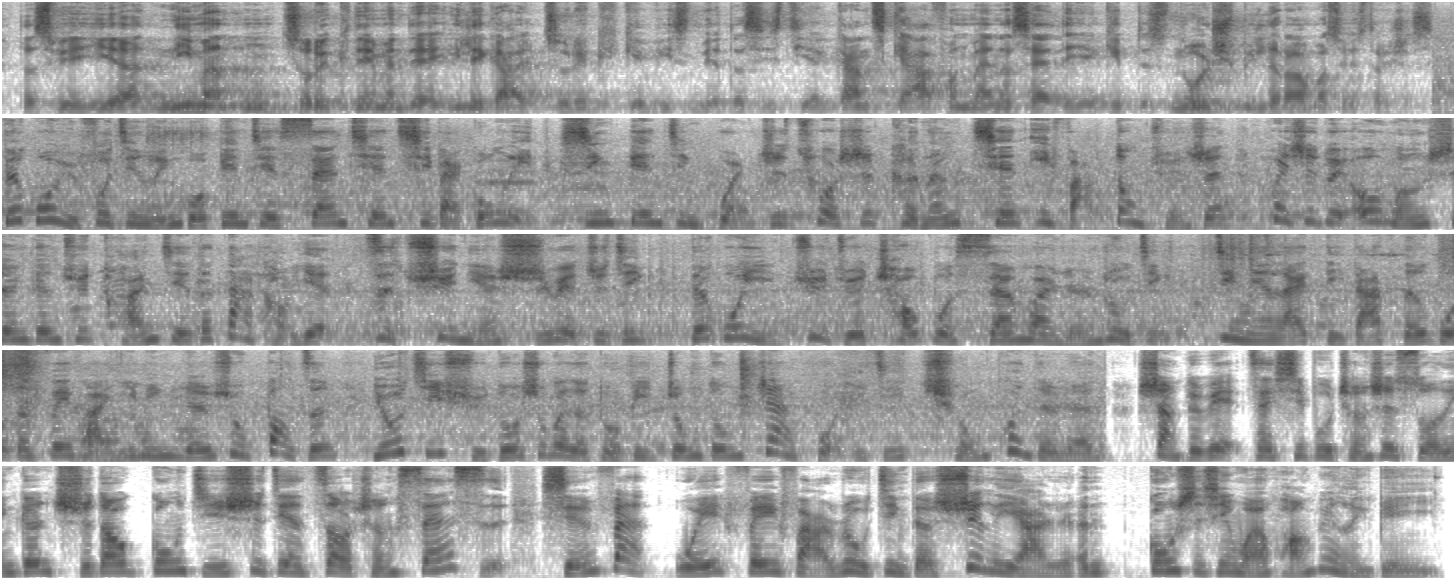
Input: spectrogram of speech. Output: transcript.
dass wir hier niemanden zurücknehmen, der illegal zurückgewiesen wird. Das ist hier ganz klar von meiner Seite. Hier gibt es null Spielraum aus österreichischer Sicht. 德国与附近邻国边界三千七百公里，新边境管制措施可能牵一发动全身，会是对欧盟深根区团结的大考验。自去年十月至今，德国已拒绝超过三万人入境。近年来，抵达德国的非法移民人数暴增，尤其许多是为了躲避中东战火以及穷困的人。上个月，在西部城市索林根持刀攻。及事件造成三死，嫌犯为非法入境的叙利亚人。公视新闻黄月玲编译。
